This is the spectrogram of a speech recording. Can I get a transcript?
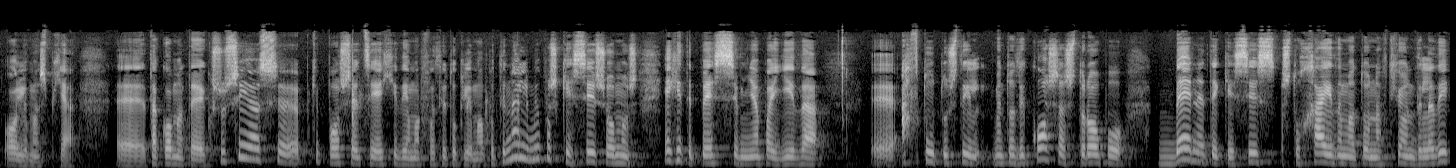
όλοι μας πια. Ε, τα κόμματα εξουσίας ε, και πώς έτσι έχει διαμορφωθεί το κλίμα. Από την άλλη, μήπως και εσείς όμως έχετε πέσει σε μια παγίδα ε, αυτού του στυλ. Με το δικό σας τρόπο μπαίνετε κι εσείς στο χάιδεμα των αυτιών. Δηλαδή,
